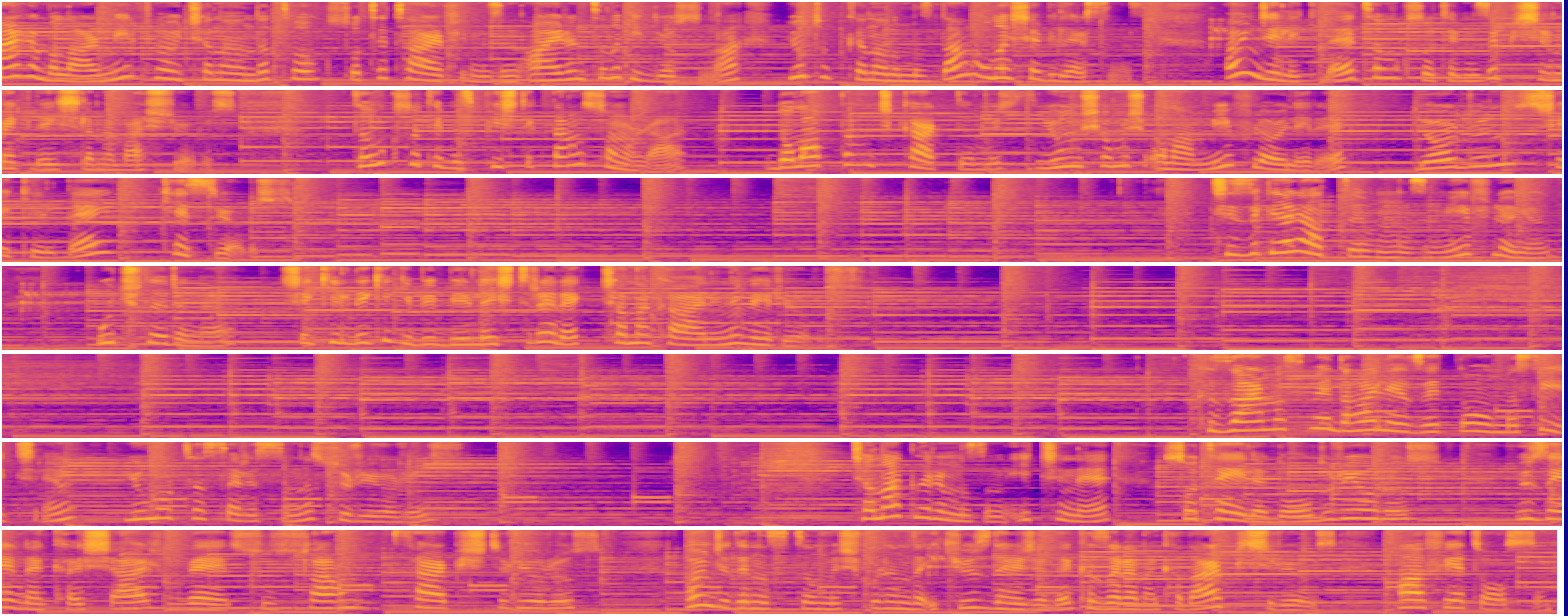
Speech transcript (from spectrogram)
Merhabalar, milföy çanağında tavuk sote tarifimizin ayrıntılı videosuna YouTube kanalımızdan ulaşabilirsiniz. Öncelikle tavuk sotemizi pişirmekle işleme başlıyoruz. Tavuk sotemiz piştikten sonra dolaptan çıkarttığımız yumuşamış olan milföyleri gördüğünüz şekilde kesiyoruz. Çizikler attığımız milföyün uçlarını şekildeki gibi birleştirerek çanak halini veriyoruz. Kızarması ve daha lezzetli olması için yumurta sarısını sürüyoruz. Çanaklarımızın içine sote ile dolduruyoruz. Üzerine kaşar ve susam serpiştiriyoruz. Önceden ısıtılmış fırında 200 derecede kızarana kadar pişiriyoruz. Afiyet olsun.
